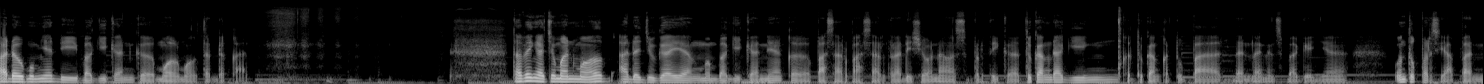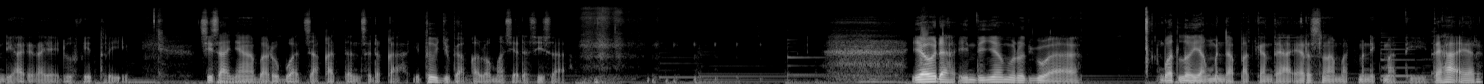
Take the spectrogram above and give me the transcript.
pada umumnya dibagikan ke mall-mall terdekat. Tapi nggak cuma mall, ada juga yang membagikannya ke pasar-pasar tradisional seperti ke tukang daging, ke tukang ketupat, dan lain-lain sebagainya untuk persiapan di Hari Raya Idul Fitri. Sisanya baru buat zakat dan sedekah. Itu juga kalau masih ada sisa. ya udah, intinya menurut gua buat lo yang mendapatkan THR selamat menikmati THR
